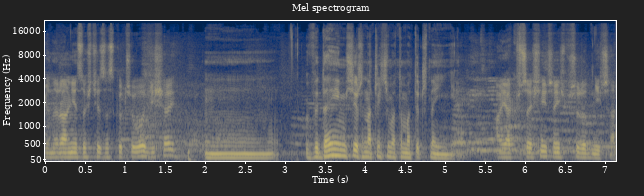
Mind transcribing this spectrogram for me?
Generalnie coś cię zaskoczyło dzisiaj? Mm, wydaje mi się, że na części matematycznej nie. A jak wcześniej, część przyrodnicza?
